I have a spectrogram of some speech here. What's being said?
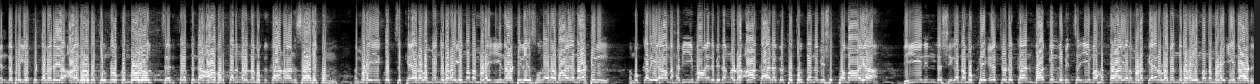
എന്റെ പ്രിയപ്പെട്ടവരെ ആ രൂപത്തിൽ നോക്കുമ്പോൾ ചരിത്രത്തിന്റെ ആവർത്തനങ്ങൾ നമുക്ക് കാണാൻ സാധിക്കും. നമ്മുടെ ഈ കൊച്ചു കേരളം എന്ന് പറയുന്ന നമ്മുടെ ഈ നാട്ടിൽ സുന്ദരമായ നാട്ടിൽ നമുക്കറിയാം ഹബീബായ നബി തങ്ങളുടെ ആ കാലഘട്ടത്തിൽ തന്നെ വിശുദ്ധമായ ദീനിന്റെ ശിഖ നമുക്ക് ഏറ്റെടുക്കാൻ ഭാഗ്യം ലഭിച്ച ഈ മഹത്തായ നമ്മുടെ കേരളം എന്ന് പറയുന്ന നമ്മുടെ ഈ നാട്.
